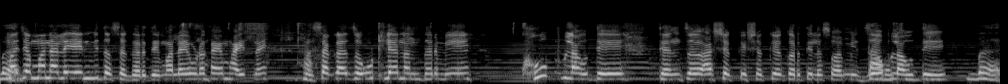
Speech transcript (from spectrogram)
माझ्या मनाला येईन मी तसं करते. मला एवढं काय माहीत नाही. सकाळचं उठल्यानंतर मी खूप लावते. त्यांचं अशक्य शक्य करतील स्वामी जप लावते. बर.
